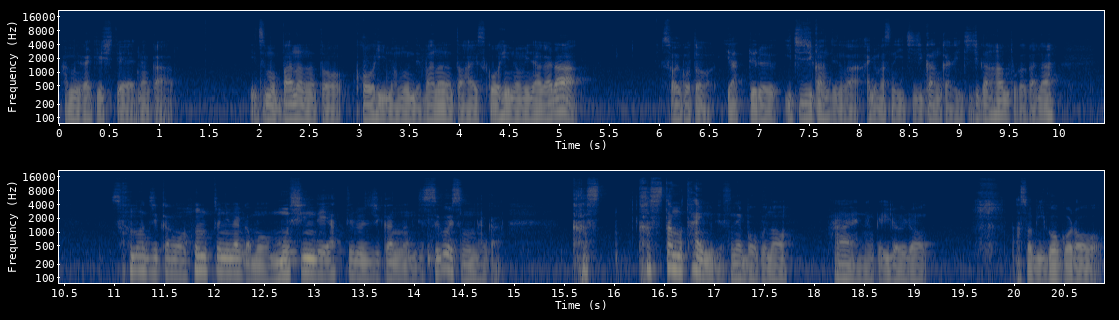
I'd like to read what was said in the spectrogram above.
歯磨きしてなんかいつもバナナとコーヒー飲むんでバナナとアイスコーヒー飲みながらそういうことをやってる1時間っていうのがありますね。1時間から1時間半とかかな。その時間は本当になんかもう無心でやってる時間なんですごいそのなんかカスタムタイムですね僕の。はいなんかいろいろ遊び心を。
